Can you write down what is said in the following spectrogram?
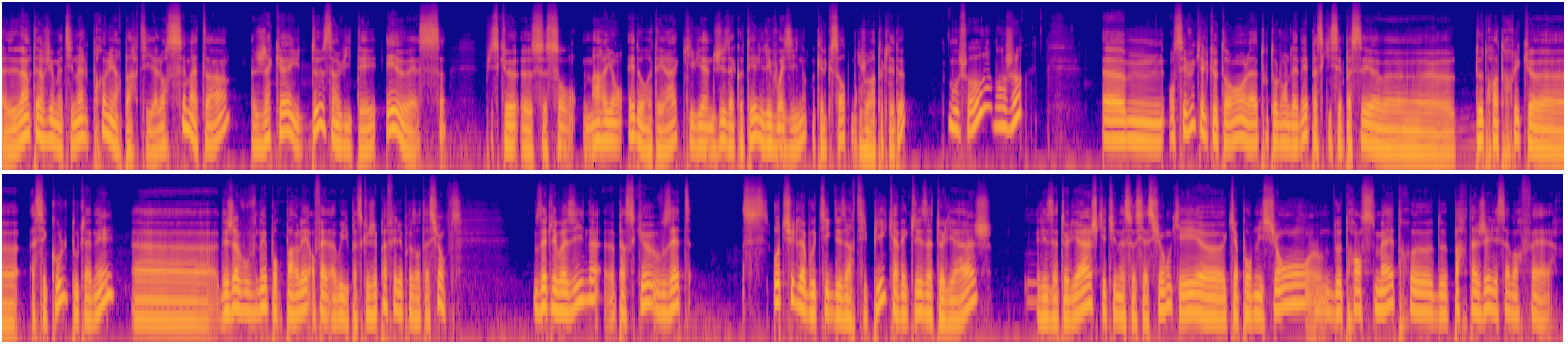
l'interview matinale première partie. Alors ce matin, j'accueille deux invités EES, puisque euh, ce sont Marion et Dorothea qui viennent juste à côté, les voisines en quelque sorte. Bonjour à toutes les deux. Bonjour. Bonjour. Euh, on s'est vu quelque temps là tout au long de l'année parce qu'il s'est passé euh, deux trois trucs assez cool toute l'année. déjà vous venez pour parler, enfin ah oui parce que j'ai pas fait les présentations. Vous êtes les voisines parce que vous êtes au-dessus de la boutique des arts typiques avec les ateliages. les mhm. ateliages, qui est une association qui, est, euh, qui a pour mission de transmettre, euh, de partager les savoir-faire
